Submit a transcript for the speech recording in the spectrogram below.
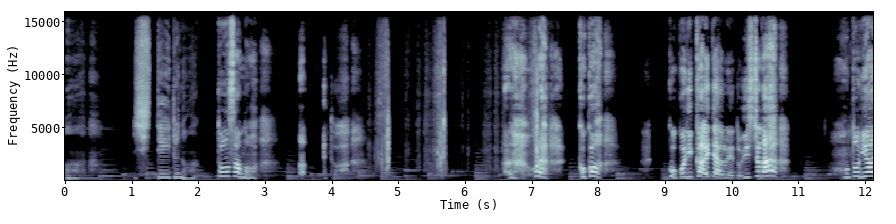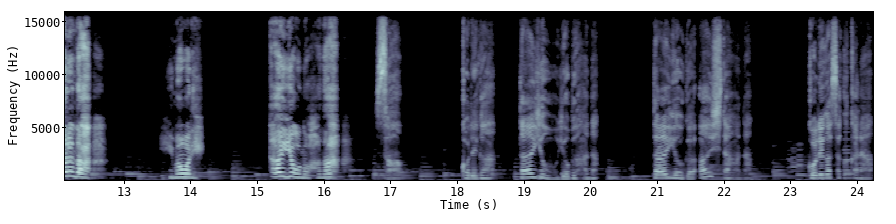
あ知っているの？父さんの。あえっと。あほらここ。ここに書いてある絵と一緒だ。本当にあるんだ。ひまわり。太陽の花。そう。これが太陽を呼ぶ花。太陽が愛した花これが咲くから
